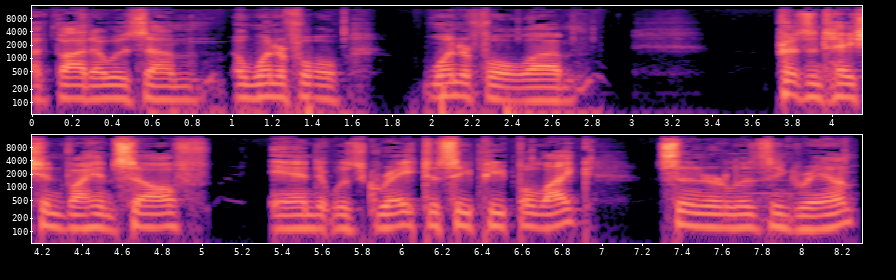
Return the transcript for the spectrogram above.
I thought it was um, a wonderful, wonderful um, presentation by himself, and it was great to see people like Senator Lindsey Graham,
